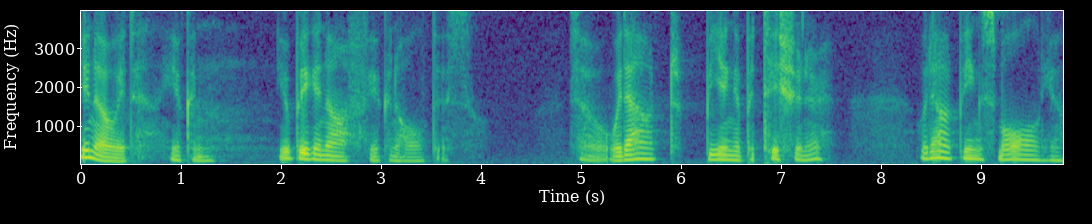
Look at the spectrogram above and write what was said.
You know it. You can, you're big enough, you can hold this. So without being a petitioner, without being small, you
